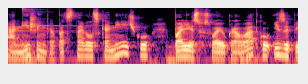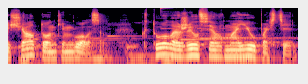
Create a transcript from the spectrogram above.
А Мишенька подставил скамеечку, полез в свою кроватку и запищал тонким голосом. «Кто ложился в мою постель?»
